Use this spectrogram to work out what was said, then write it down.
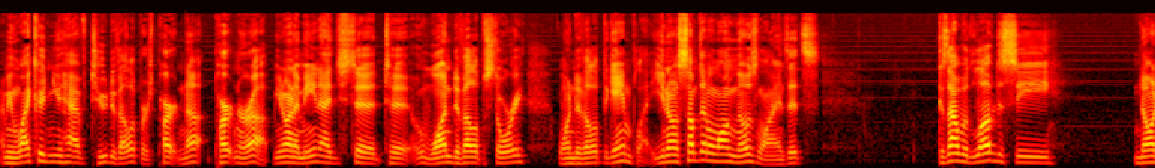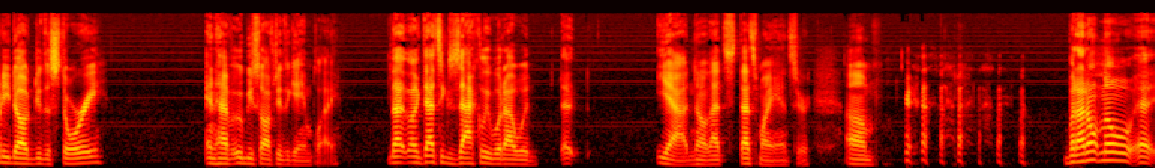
I mean, why couldn't you have two developers partner up? Partner up. You know what I mean? I just to to one develop story, one develop the gameplay. You know, something along those lines. It's because I would love to see Naughty Dog do the story and have Ubisoft do the gameplay. That like that's exactly what I would. Uh, yeah, no, that's that's my answer. Um, but I don't know. Uh,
